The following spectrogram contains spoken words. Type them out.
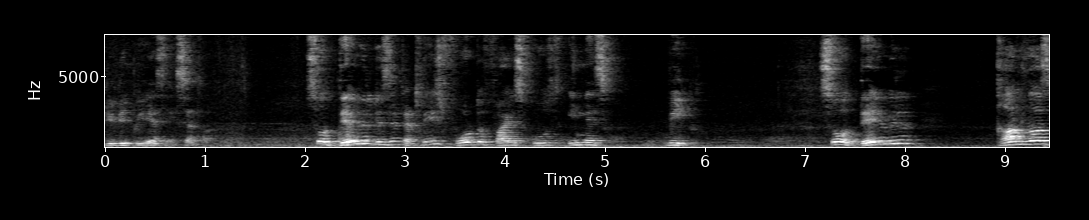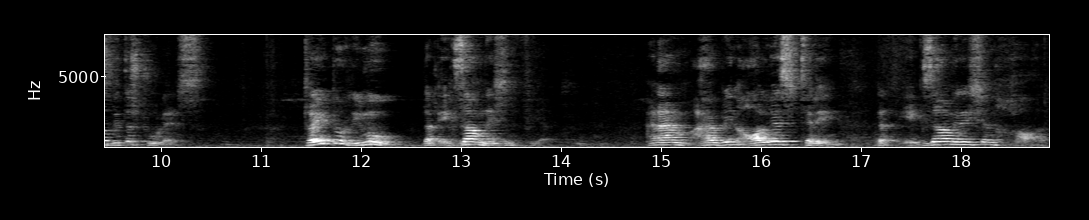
DDPS, etc. So they will visit at least four to five schools in a week. So they will converse with the students, try to remove that examination fear. And I'm, I have been always telling that examination hall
